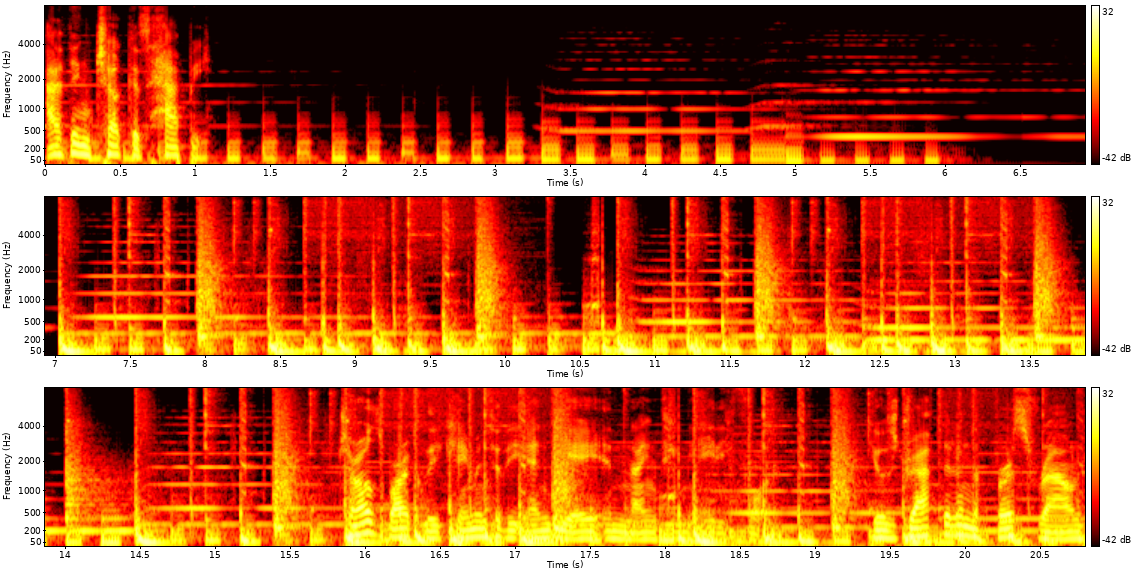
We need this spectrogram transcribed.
I think Chuck is happy. Charles Barkley came into the NBA in 1984. He was drafted in the first round,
